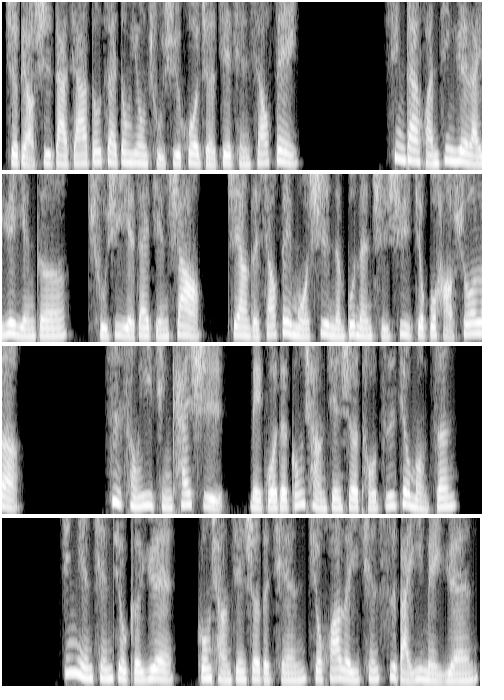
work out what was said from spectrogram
这表示大家都在动用储蓄或者借钱消费。信贷环境越来越严格，储蓄也在减少，这样的消费模式能不能持续就不好说了。自从疫情开始，美国的工厂建设投资就猛增。今年前九个月，工厂建设的钱就花了一千四百亿美元，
